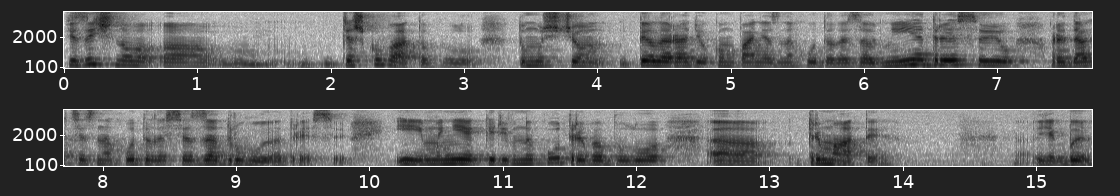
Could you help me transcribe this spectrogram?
Фізично тяжковато було, тому що телерадіокомпанія знаходилася за однією адресою, редакція знаходилася за другою адресою. І мені, як керівнику, треба було е, тримати е, якби, е,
